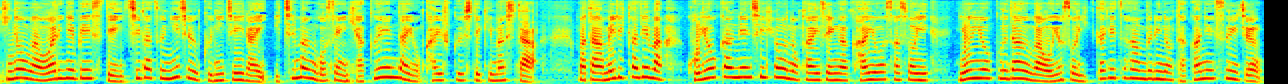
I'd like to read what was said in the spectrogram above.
昨日は終値ベースで1月29日以来、15,100円台を回復してきました。また、アメリカでは雇用関連指標の改善が買いを誘い、ニューヨークダウはおよそ1ヶ月半ぶりの高値水準。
